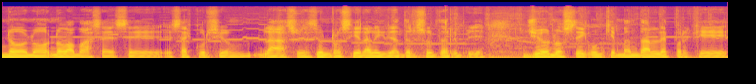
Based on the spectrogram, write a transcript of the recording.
no, no, no vamos a hacer esa excursión, la Asociación Rociera Alegría del Sur de Ripollet. Yo no sé con quién mandarles porque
